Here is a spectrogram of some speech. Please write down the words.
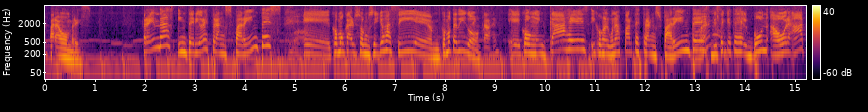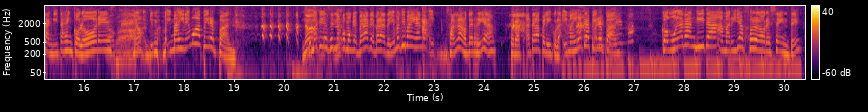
para hombres. Prendas interiores transparentes, eh, como calzoncillos así, eh, ¿cómo te digo? Encaje. Eh, con encajes y con algunas partes transparentes. Bueno. Dicen que este es el boom ahora. Ah, tanguitas en colores. No, imaginemos a Peter Pan. No, Yo me estoy diciendo ya- como que, espérate, espérate. Yo me estoy imaginando, eh, Sandra, no te rías, pero hazte la película. Imagínate a Peter Pan con una tanguita amarilla fluorescente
